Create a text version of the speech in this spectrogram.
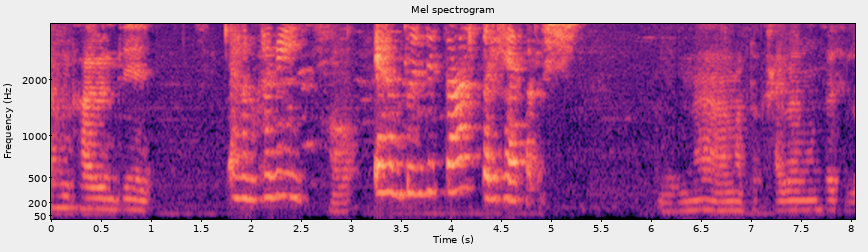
এখন খাবেন কি? এখন খাবি? হ্যাঁ। এখন তুই যদি চাস তাহলে খেয়ে পারিস। না আমার তো খাইবার মন চাইছিল।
